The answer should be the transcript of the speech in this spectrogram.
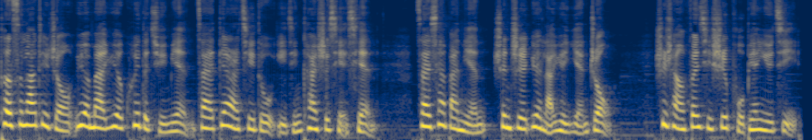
特斯拉这种越卖越亏的局面在第二季度已经开始显现，在下半年甚至越来越严重。市场分析师普遍预计，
